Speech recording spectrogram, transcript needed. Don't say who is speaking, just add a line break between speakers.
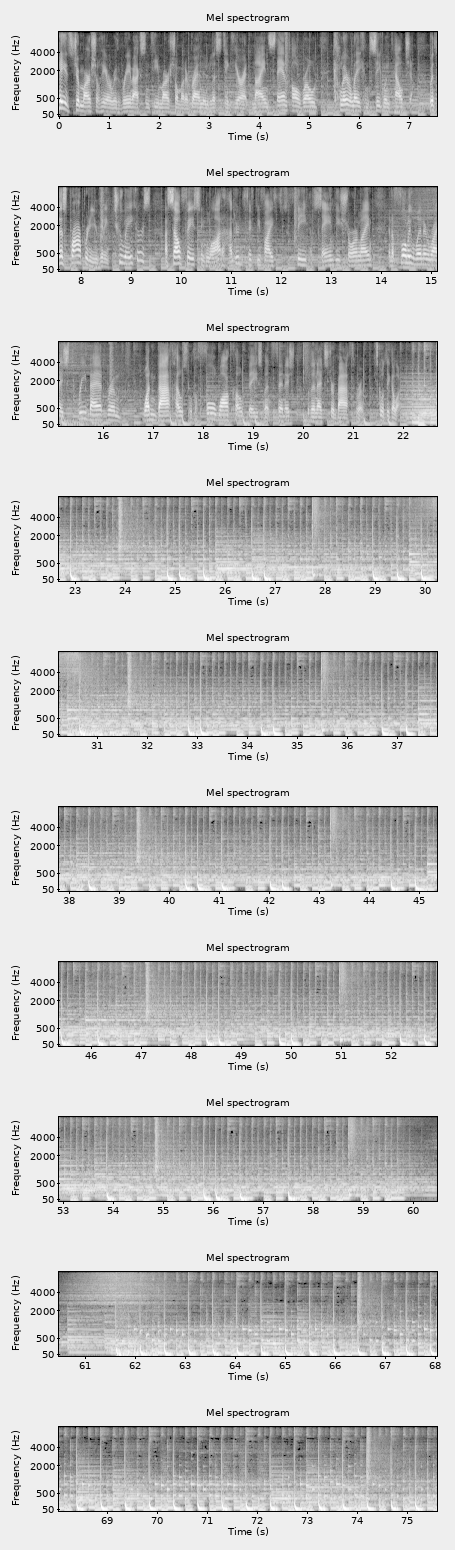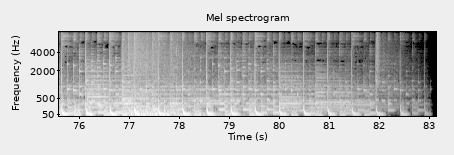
Hey, it's Jim Marshall here with Remax and Team Marshall with a brand new listing here at 9 Standtall Road, Clear Lake in Seguin Township. With this property, you're getting two acres, a south-facing lot, 155 feet of sandy shoreline, and a fully winterized three-bedroom, one bath house with a full walkout basement finish with an extra bathroom. Let's go take a look.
